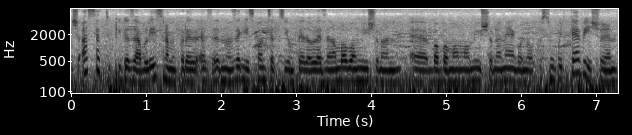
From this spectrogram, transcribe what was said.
és azt vettük igazából észre, amikor ezen az egész koncepción, például ezen a Baba műsoron, Baba Mama műsoron elgondolkoztunk, hogy kevés olyan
